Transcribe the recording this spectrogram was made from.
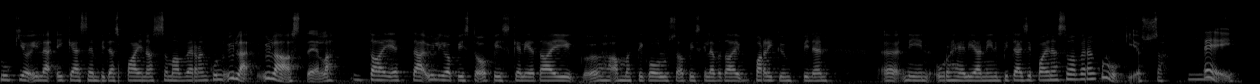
lukioikäisen pitäisi painaa saman verran kuin ylä, yläasteella, mm. tai että yliopisto-opiskelija tai ammattikoulussa opiskeleva tai parikymppinen niin urheilija niin pitäisi painaa saman verran kuin lukiossa. Mm. Ei.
